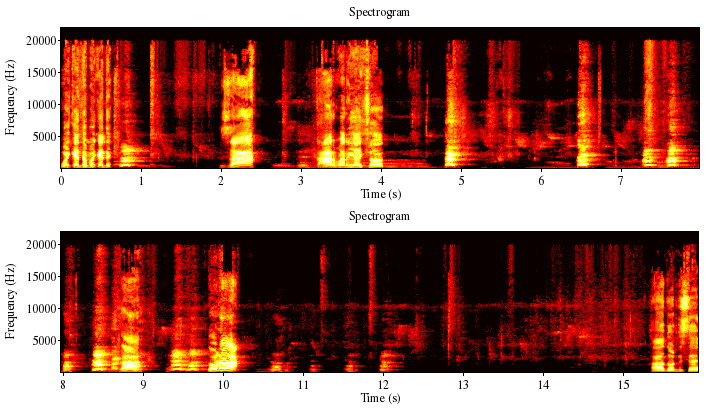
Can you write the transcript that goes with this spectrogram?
বই কাঁদে বই কাঁদে যা, কার বাড়ি আইস যা, দৌড়া। হ্যাঁ দৌড় দিছে।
